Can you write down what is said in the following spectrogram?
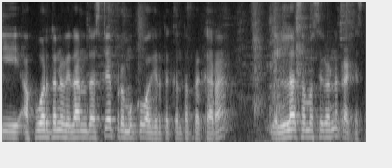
ಈ ಅಪವರ್ತನ ವಿಧಾನದಷ್ಟೇ ಪ್ರಮುಖವಾಗಿರ್ತಕ್ಕಂಥ ಪ್ರಕಾರ ಎಲ್ಲ ಸಮಸ್ಯೆಗಳನ್ನ ಪ್ರಾಕ್ಟೀಸ್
